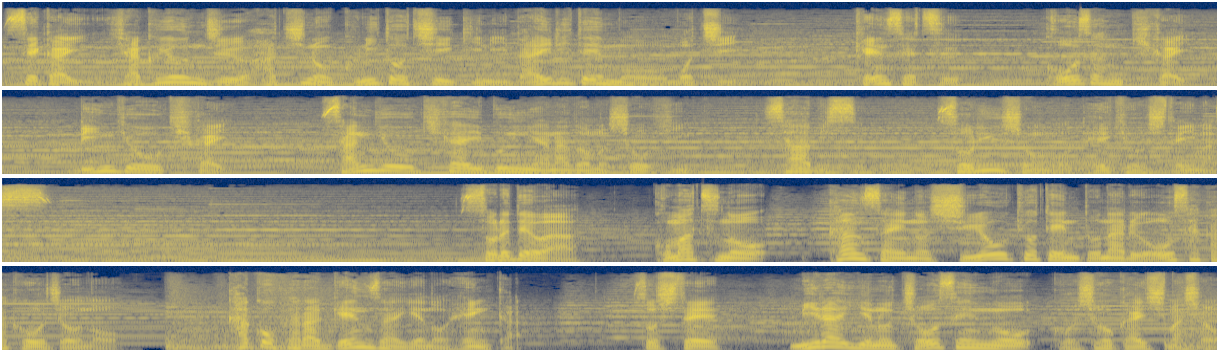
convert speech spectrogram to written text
世界148の国と地域に代理店網を持ち建設鉱山機械林業機械産業機械分野などの商品サービスソリューションを提供しています。それでは小松の関西の主要拠点となる大阪工場の過去から現在への変化そして未来への挑戦をご紹介しましょう。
